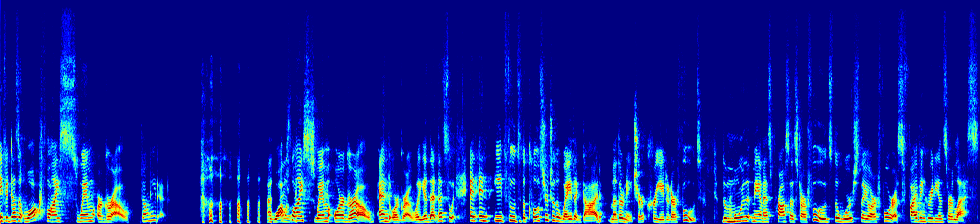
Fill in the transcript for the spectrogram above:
If it doesn't walk, fly, swim, or grow, don't eat it. walk fly swim or grow and or grow. Well yeah that, that's the way. And and eat foods the closer to the way that god mother nature created our foods. The more that man has processed our foods the worse they are for us. Five ingredients or less.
